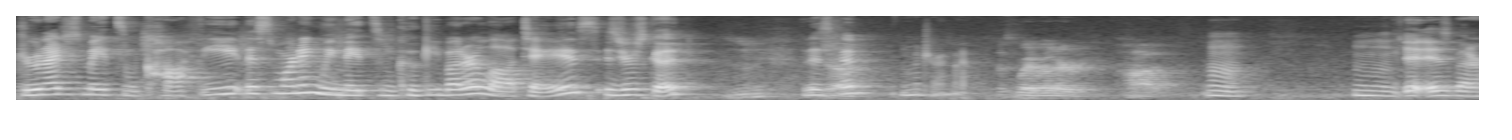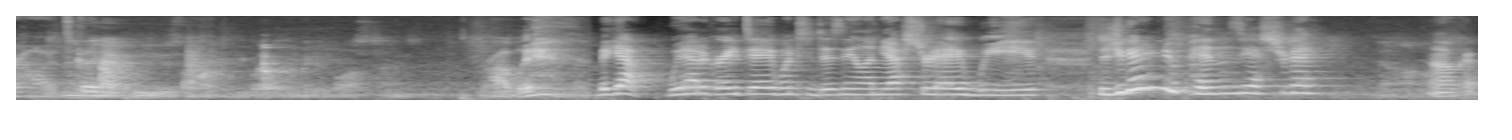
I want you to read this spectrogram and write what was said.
Drew and I just made some coffee this morning. We made some cookie butter lattes. Is yours good? Mm -hmm. It is yeah. good? I'm gonna try mine. It's way better hot. Mm. Mm, it is better hot. It's good probably. But yeah, we had a great day. Went to Disneyland yesterday. We, did you get any new pins yesterday? No. Okay.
